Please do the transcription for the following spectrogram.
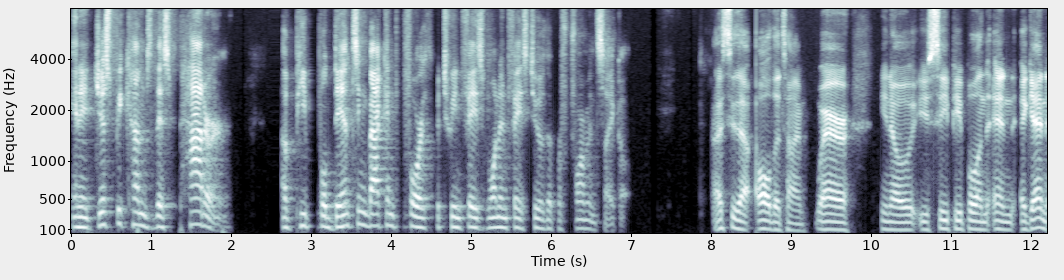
And it just becomes this pattern of people dancing back and forth between phase one and phase two of the performance cycle. I see that all the time where you know you see people and and again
